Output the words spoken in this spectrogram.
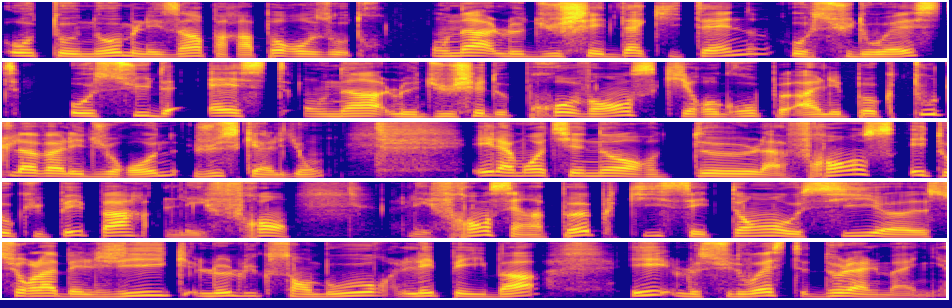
autonomes les uns par rapport aux autres. On a le duché d'Aquitaine au sud-ouest. Au sud-est, on a le duché de Provence qui regroupe à l'époque toute la vallée du Rhône jusqu'à Lyon. Et la moitié nord de la France est occupée par les Francs. Les Francs, c'est un peuple qui s'étend aussi euh, sur la Belgique, le Luxembourg, les Pays-Bas et le sud-ouest de l'Allemagne.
